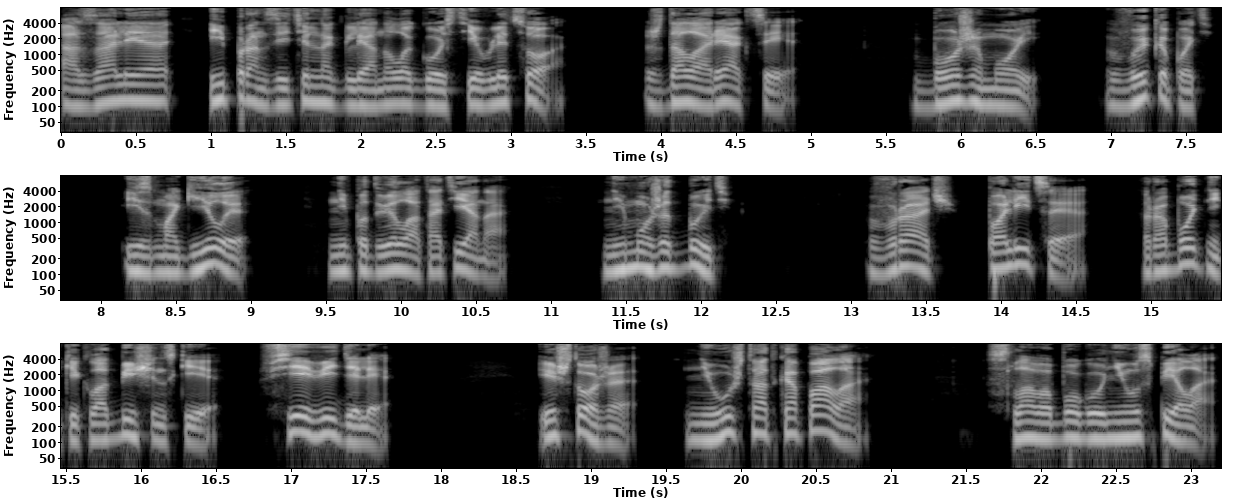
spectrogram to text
Азалия и пронзительно глянула гостье в лицо. Ждала реакции. Боже мой, выкопать? Из могилы? Не подвела Татьяна. Не может быть. Врач, полиция, работники кладбищенские, все видели. И что же, неужто откопала? Слава богу, не успела.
